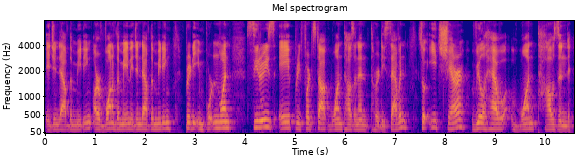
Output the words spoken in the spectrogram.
agenda of the meeting or one of the main agenda of the meeting. Pretty important one. Series a preferred stock 1037 open. So each share will have 1,000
